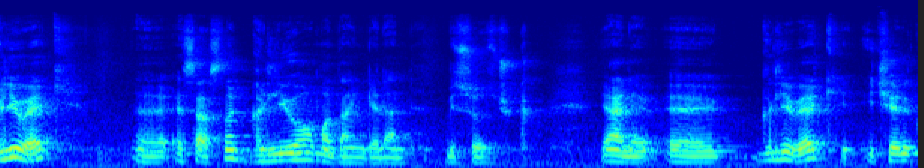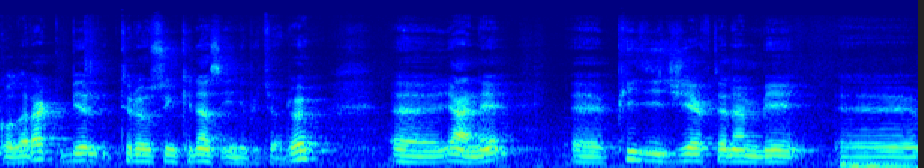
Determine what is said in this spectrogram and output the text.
Glivec e, esasında gliomadan gelen bir sözcük. Yani e, Glivec içerik olarak bir tirosinkinaz inhibitörü. E, yani e, PDGF denen bir e,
